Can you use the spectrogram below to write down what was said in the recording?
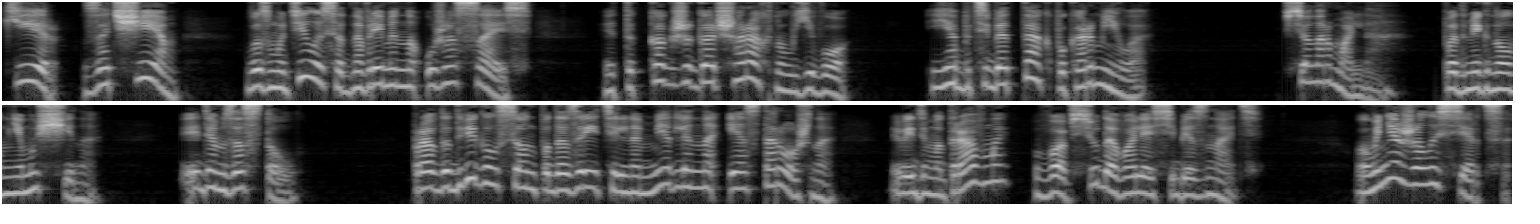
«Кир, зачем?» — возмутилась, одновременно ужасаясь. «Это как же гад шарахнул его? Я бы тебя так покормила!» «Все нормально», — подмигнул мне мужчина. «Идем за стол». Правда, двигался он подозрительно медленно и осторожно. Видимо, травмы вовсю давали о себе знать. У меня сжалось сердце.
